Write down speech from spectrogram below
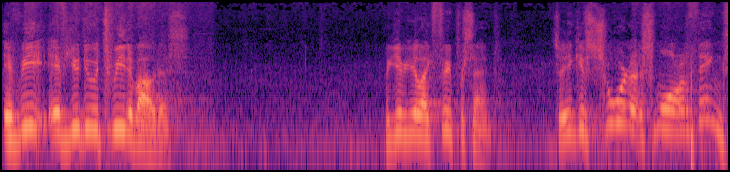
If, we, if you do a tweet about us, we give you like 3%. So you give shorter, smaller things.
